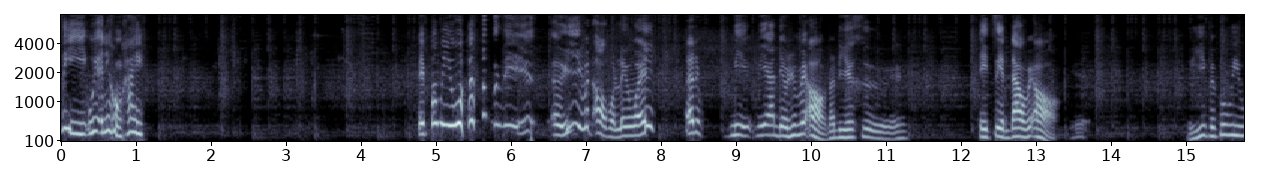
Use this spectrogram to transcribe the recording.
สี่อุ้ยอันนี้ของใครเปเปอร์วิวตรงนี้เอ้ยมันออกหมดเลยเว้ยแล้วมีมีอันเดียวที่ไม่ออกตอนนี้ก็คือ เอเจนเดาไม่ออกเฮ้ยเปเปอร์วิว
